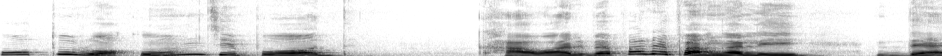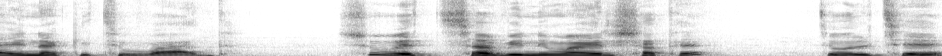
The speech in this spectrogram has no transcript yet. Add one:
কত রকম যে পদ! খাওয়ার ব্যাপারে বাঙালি দেয় না কিছু বাদ। শুভেচ্ছা বিনিময়ের সাথে চলছে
